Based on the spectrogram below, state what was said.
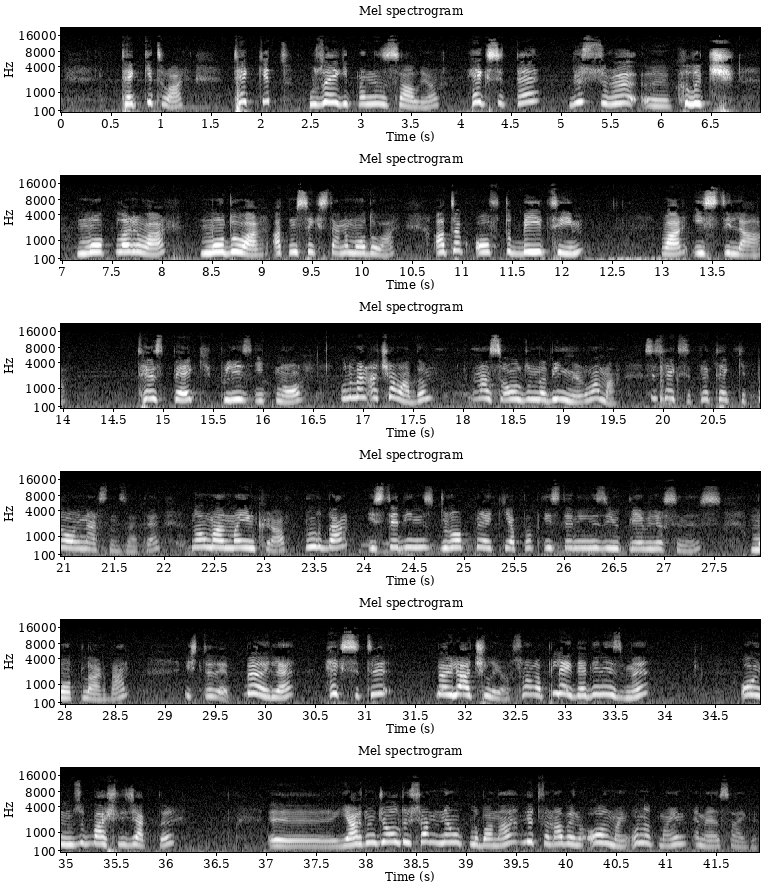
Tek git var. Tek git uzaya gitmenizi sağlıyor. Hexit'te bir sürü e, kılıç modları var. Modu var. 68 tane modu var. Attack of the B Team var. İstila. Test Pack, Please Ignore. Bunu ben açamadım. Nasıl olduğunu da bilmiyorum ama siz Hexit'le tek kitle oynarsınız zaten. Normal Minecraft. Buradan istediğiniz drop pack yapıp istediğinizi yükleyebilirsiniz modlardan. İşte böyle Hexit'i böyle açılıyor. Sonra play dediniz mi oyunumuzu başlayacaktır. Ee, yardımcı olduysam ne mutlu bana. Lütfen abone olmayı unutmayın. Emeğe saygı.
